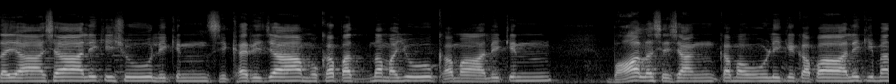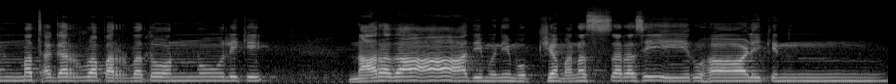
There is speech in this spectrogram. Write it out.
ದಯಾಶಾಲಿಕಿ ಶೂಲಿಕಿನ್ ಶಿಖರಿಜಾ ಮುಖ ಪದ್ಮಮಯೂಖ ಮಾಲಿಕಿನ್ ಬಾಲ ಶಶಾಂಕ ಮೌಳಿಕಿ ಕಪಾಲಿಕಿ ಮನ್ಮಥ నారదాదిముని ముఖ్య మనస్సరసీరుహాళికిన్.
